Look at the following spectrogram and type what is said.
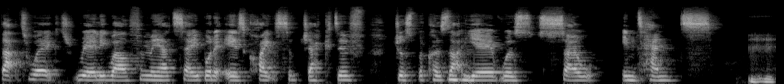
That's worked really well for me, I'd say, but it is quite subjective just because that Mhm. year was so intense. Mhm.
